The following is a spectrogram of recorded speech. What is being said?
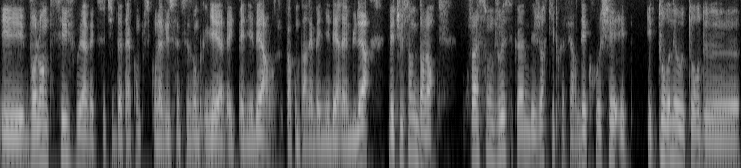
Et Volant sait jouer avec ce type d'attaquant, puisqu'on l'a vu cette saison briller avec Ben Yedder. Alors, je ne vais pas comparer Ben Yedder et Muller, mais tu sens que dans leur façon de jouer, c'est quand même des joueurs qui préfèrent décrocher et, tourner autour de,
